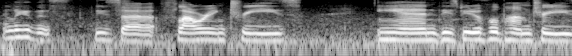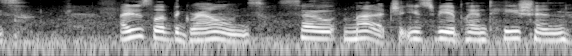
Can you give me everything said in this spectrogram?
And look at this, these uh, flowering trees and these beautiful palm trees. I just love the grounds so much. It used to be a plantation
